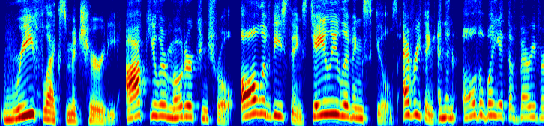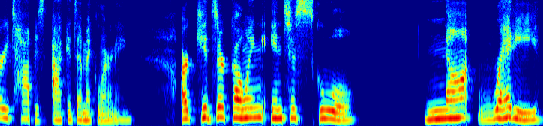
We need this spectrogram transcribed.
reflex maturity, ocular motor control, all of these things, daily living skills, everything. And then all the way at the very, very top is academic learning. Our kids are going into school not ready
